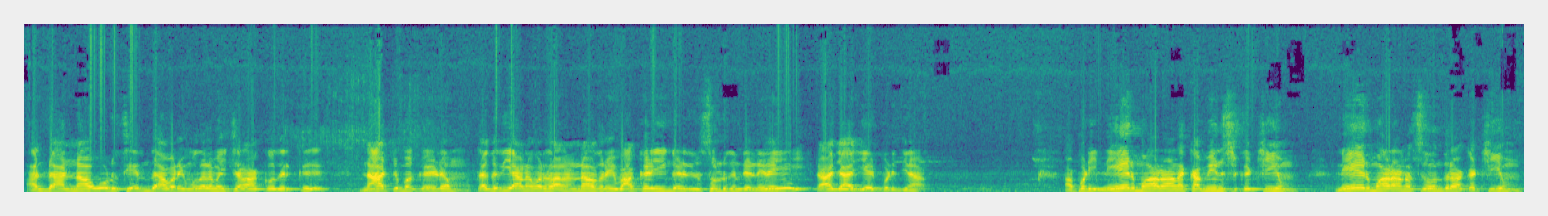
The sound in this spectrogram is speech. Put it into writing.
அந்த அண்ணாவோடு சேர்ந்து அவரை முதலமைச்சராக்குவதற்கு நாட்டு மக்களிடம் தகுதியானவர் தான் அண்ணாதுரை வாக்களியுங்கள் என்று சொல்லுகின்ற நிலையை ராஜாஜி ஏற்படுத்தினார். அப்படி நேர்மாறான கம்யூனிஸ்ட் கட்சியும் நேர்மாறான சுதந்திரா கட்சியும்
